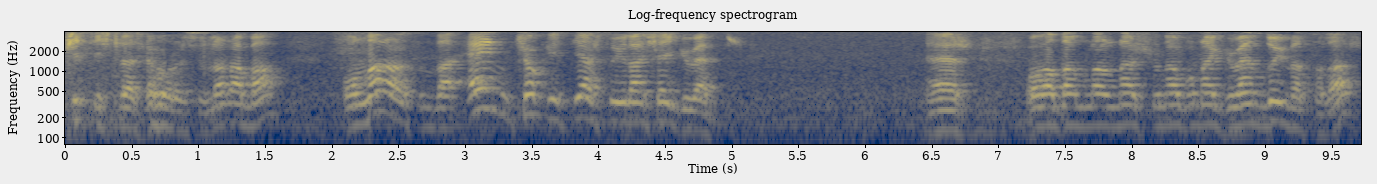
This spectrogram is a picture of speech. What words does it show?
pis işlerle uğraşırlar ama onlar arasında en çok ihtiyaç duyulan şey güvendir. Eğer o adamlarına şuna buna güven duymasalar,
